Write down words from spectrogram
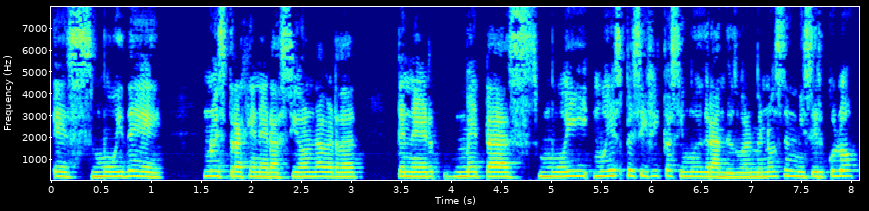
es muy de nuestra generación, la verdad, tener metas muy, muy específicas y muy grandes, o al menos en mi círculo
